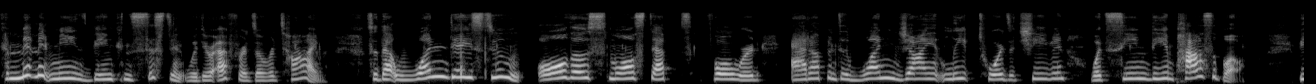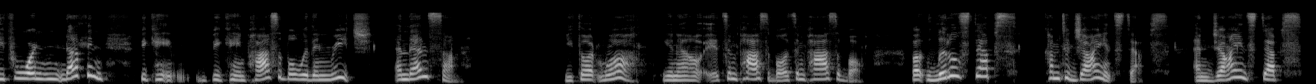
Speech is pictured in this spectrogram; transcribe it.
Commitment means being consistent with your efforts over time so that one day soon, all those small steps forward add up into one giant leap towards achieving what seemed the impossible before nothing became became possible within reach and then some. You thought, well, you know, it's impossible, it's impossible. But little steps come to giant steps, and giant steps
